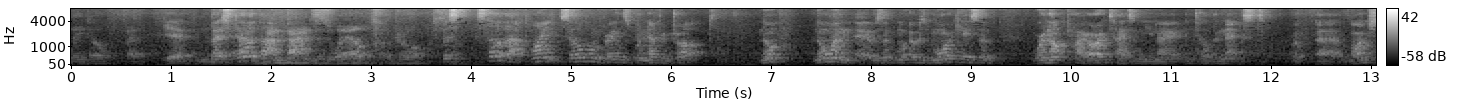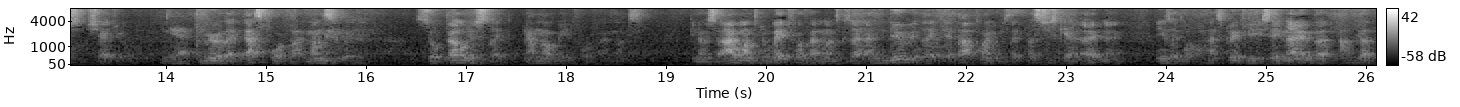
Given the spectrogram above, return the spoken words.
laid off. But, yeah. But still at that and bands as well sort of dropped. but still at that point, Silibil Brains were never dropped. No, no one. It was a, it was more a case of we're not prioritizing you now until the next uh, launch schedule. Yeah. And we were like, that's four or five months away. So Bill was just like, I'm not waiting four or five months. You know, so I wanted to wait four or five months because I, I knew it, like, at that point it was like, let's just get it out now. And he was like, well, that's great for you to say now, but I've got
